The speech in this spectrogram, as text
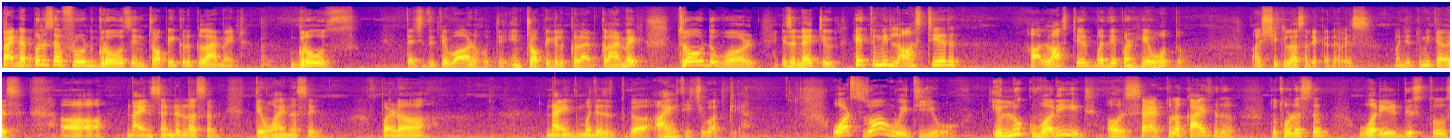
pineapples a fruit grows in tropical climate grows त्याची तिथे वाढ होते. In tropical climate climate throughout the world is a native हे तुम्ही लास्ट इयर हा लास्ट इयरमध्ये पण हे होतं. शिकलं असेल एखाद्या वेळेस. म्हणजे तुम्ही त्यावेळेस नाईन्थ स्टँडर्डला असाल तेव्हाही नसेल. पण नाईन्थमध्ये आहे तिची वाक्य. What's wrong with you you look worried और सॅड तुला काय झालं? तू थोडंसं वरीड दिसतोस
